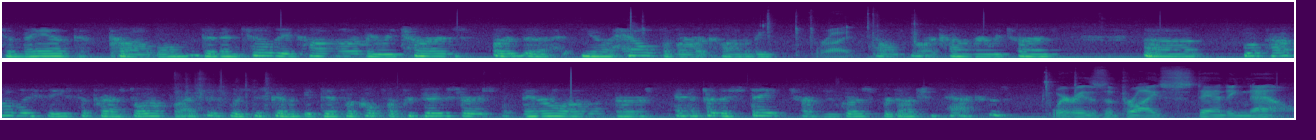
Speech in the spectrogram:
demand problem that until the economy returns, or the you know health of our economy, right, health of our economy returns, uh, we'll probably see suppressed oil prices, which is going to be difficult for producers, for mineral owners, and for the state in terms of gross production taxes. Where is the price standing now?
